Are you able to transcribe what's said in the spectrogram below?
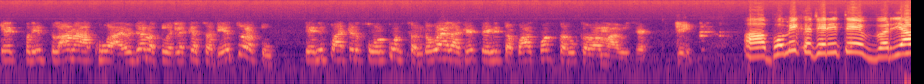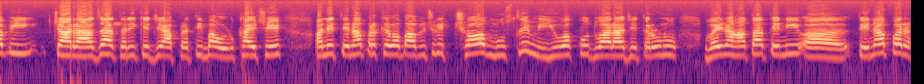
કે પ્રી પ્લાન આખું આયોજન હતું, એટલે કે ષડયંત્ર હતું, તેની પાછળ કોણ કોણ સંડોવાયેલા છે તેની તપાસ પણ શરૂ કરવામાં આવી છે. જી. ભૌમિક જે રીતે વરિયાવી ચા રાજા તરીકે જે આ પ્રતિભા ઓળખાય છે અને તેના પર કહેવામાં આવ્યું છે કે છ મુસ્લિમ યુવકો દ્વારા જે તરુણ વયના હતા તેની તેના પર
